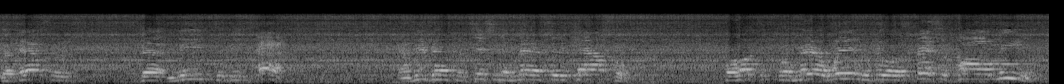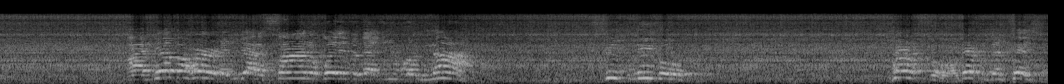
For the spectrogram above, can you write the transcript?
the answers that need to be asked. And we've been petitioning Mayor City Council for, her, for Mayor Williams to do a special call meeting. I never heard that you got to sign a waiver that you will not seek legal counsel or representation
